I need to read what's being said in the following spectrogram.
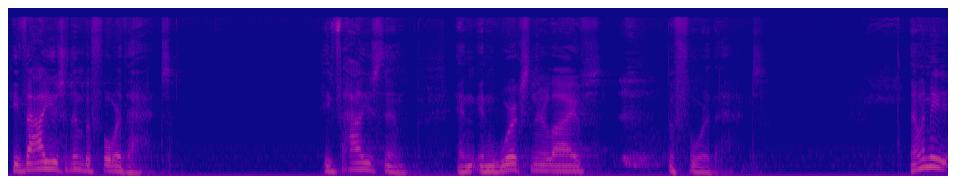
he values them before that. He values them and, and works in their lives before that. Now, let me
